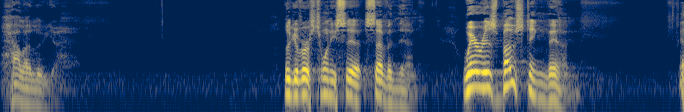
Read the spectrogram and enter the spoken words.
Hallelujah. Look at verse 27 then. Where is boasting then?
